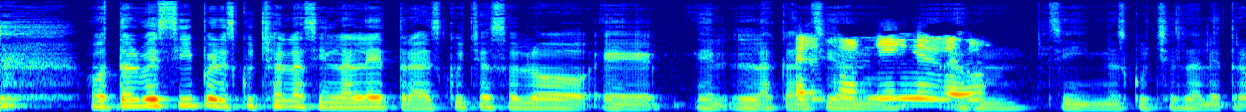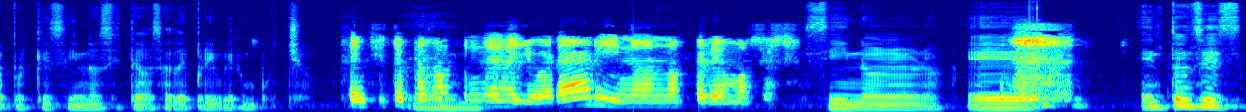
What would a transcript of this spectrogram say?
O tal vez sí, pero escúchala sin la letra, escucha solo eh, el- la canción. sonido. Ujú, Sí, no escuches la letra porque si no, sí te vas a deprimir mucho. Si te vas a poner a llorar y no, no queremos eso. Sí, no, no, no. Eh, entonces,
